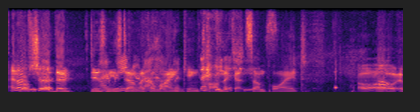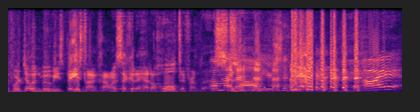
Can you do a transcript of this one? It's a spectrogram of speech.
And I'm sure that Disney's Irene, done like a Lion. King comic at some point. Oh, oh! If we're doing movies based on comics, I could have had a whole different list. Oh my god, you're so I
